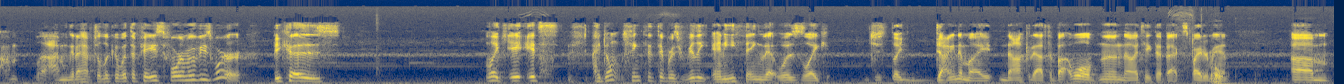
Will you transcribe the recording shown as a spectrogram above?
I'm I'm gonna have to look at what the Phase Four movies were because, like, it, it's. I don't think that there was really anything that was like just like dynamite, knock it out the box. Well, no, no, I take that back. Spider Man. Um,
